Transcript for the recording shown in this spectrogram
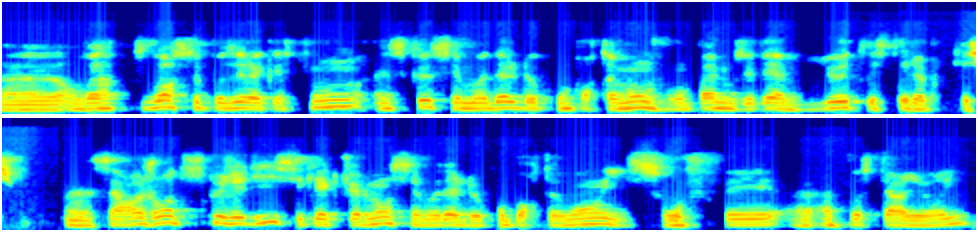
euh, on va pouvoir se poser la question est-ce que ces modèles de comportement ne vont pas nous aider à mieux tester l'application? Euh, Ça rejoint tout ce que j'ai dit, c'est qu'actuellement ces modèles de comportement ils sont faits euh, a posteriori.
